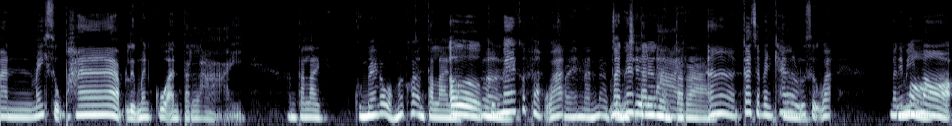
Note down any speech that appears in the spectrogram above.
มันไม่สุภาพหรือมันกลัวอันตราย อันตรายคุณแม่ก็บอกไม่ค่อยอันตรายหรเออกอคุณแม่าก็บอกว่าเพราะฉะนั้นอาจมัจะนไม่อันใช่ตเรื่องราอัยนตรายอ่าก็จะเป็นแค่อ่าเรารู้สึกว่า มันไม่ไม่เหเหมาะมาะ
